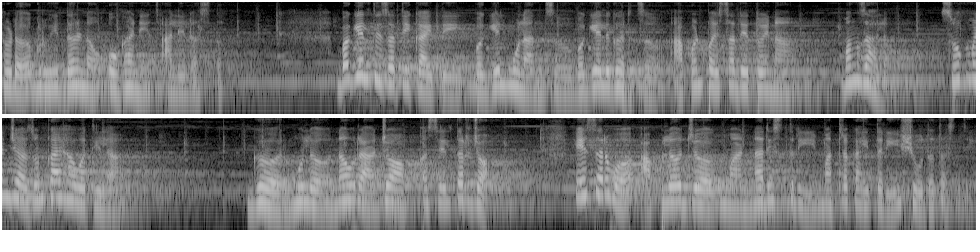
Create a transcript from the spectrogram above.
थोडं गृहीत धरणं ओघानेच आलेलं असतं. बघेल तिचं ती काय ते बघेल मुलांचं बघेल घरचं. आपण पैसा देतोय ना. मग झालं. सुख म्हणजे अजून काय हवं तिला? घर मुलं नवरा जॉब असेल तर जॉब हे सर्व आपलं जग मांडणारी स्त्री मात्र काहीतरी शोधत असते.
